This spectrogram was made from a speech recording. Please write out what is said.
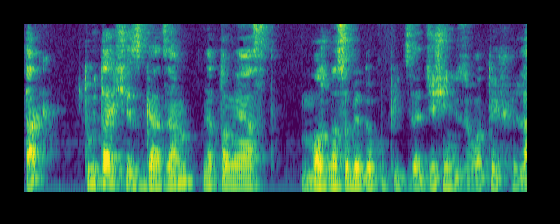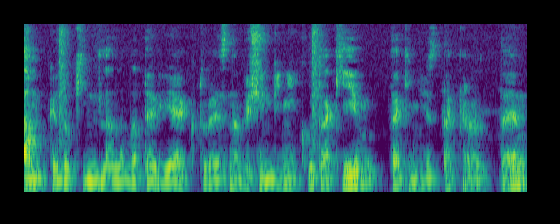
Tak, tutaj się zgadzam, natomiast można sobie dokupić za 10 zł lampkę do Kindla na baterię, która jest na wysięgniku takim, takim jest taka ten,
